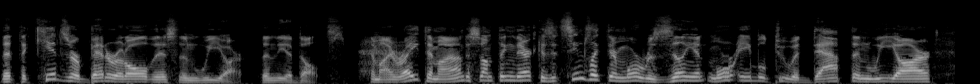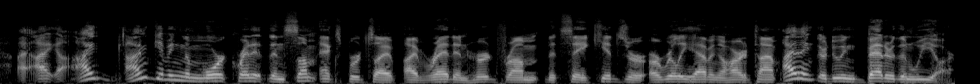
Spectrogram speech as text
that the kids are better at all this than we are, than the adults. Am I right? Am I onto something there? Because it seems like they're more resilient, more able to adapt than we are. I, I, I'm giving them more credit than some experts I've, I've read and heard from that say kids are, are really having a hard time. I think they're doing better than we are.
